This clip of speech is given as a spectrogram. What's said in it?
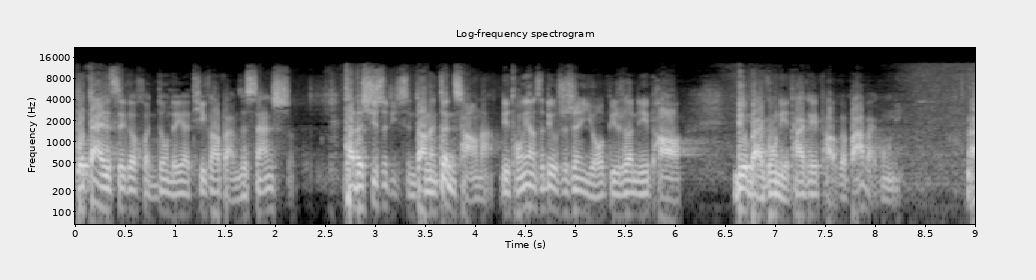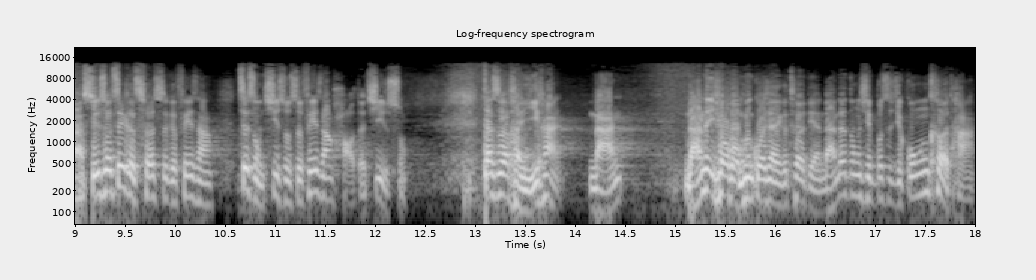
不带这个混动的要提高百分之三十，它的续时里程当然更长了。你同样是六十升油，比如说你跑六百公里，它可以跑个八百公里，啊，所以说这个车是个非常这种技术是非常好的技术，但是很遗憾难，难了以后我们国家一个特点，难的东西不是去攻克它，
